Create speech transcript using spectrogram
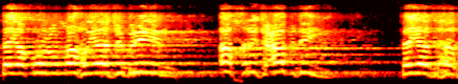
فيقول الله يا جبريل أخرج عبدي. فيذهب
